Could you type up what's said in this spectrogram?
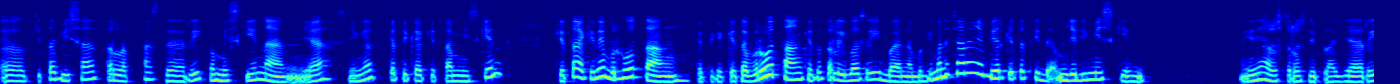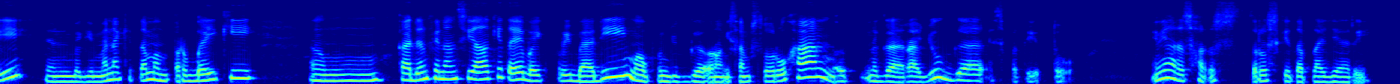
eh, kita bisa terlepas dari kemiskinan ya, sehingga ketika kita miskin kita akhirnya berhutang. Ketika kita berhutang, kita terlibat riba. Nah, bagaimana caranya biar kita tidak menjadi miskin? Nah, ini harus terus dipelajari dan bagaimana kita memperbaiki um, keadaan finansial kita ya, baik pribadi maupun juga orang Islam keseluruhan, negara juga seperti itu. Ini harus harus terus kita pelajari.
